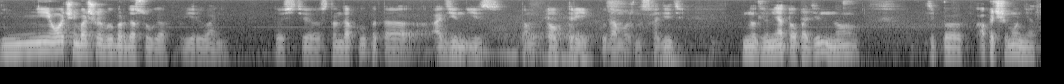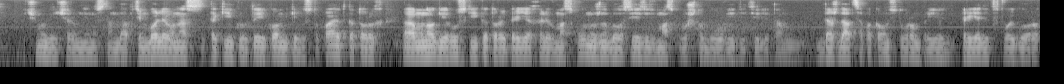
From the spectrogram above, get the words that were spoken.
не очень большой выбор досуга в Ереване. То есть э, стендап-клуб это один из там топ-3, куда можно сходить. Ну, для меня топ-1, но типа, а почему нет? Почему вечером не на стендап? Тем более у нас такие крутые комики выступают, которых э, многие русские, которые приехали в Москву, нужно было съездить в Москву, чтобы увидеть, или там дождаться, пока он с туром приедет, приедет в твой город,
